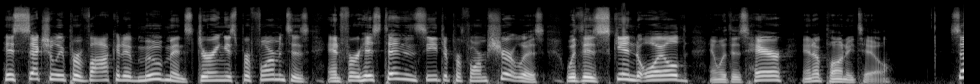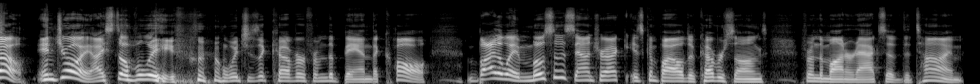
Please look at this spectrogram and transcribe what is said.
his sexually provocative movements during his performances, and for his tendency to perform shirtless, with his skin oiled and with his hair in a ponytail. So, enjoy, I Still Believe, which is a cover from the band The Call. By the way, most of the soundtrack is compiled of cover songs from the modern acts of the time,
